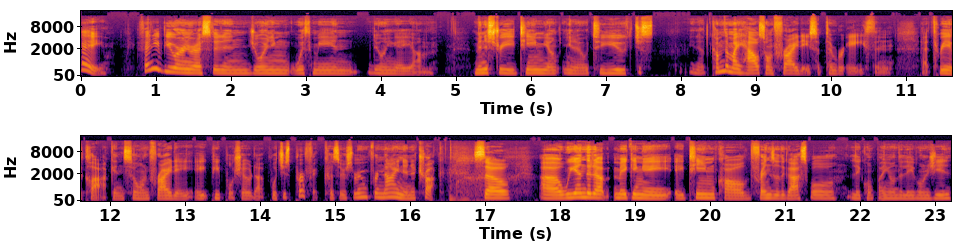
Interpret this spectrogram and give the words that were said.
hey, if any of you are interested in joining with me and doing a um, ministry team, young, you know, to youth, just you know, come to my house on Friday, September 8th, and at 3 o'clock. And so on Friday, eight people showed up, which is perfect because there's room for nine in a truck. so uh, we ended up making a, a team called Friends of the Gospel, Les Compagnons de l'Évangile.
